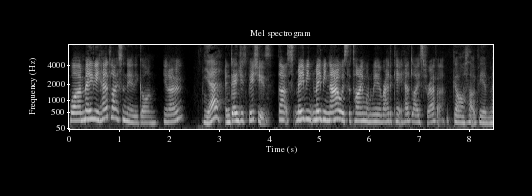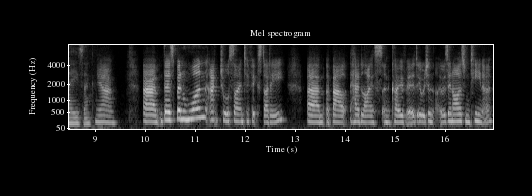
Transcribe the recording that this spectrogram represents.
well, and maybe head lice are nearly gone. You know, Yeah, Endangered species. that's maybe maybe now is the time when we eradicate head lice forever. God, that would be amazing. Yeah. Um, there's been one actual scientific study um, about head lice and COVID. It was in, it was in Argentina.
